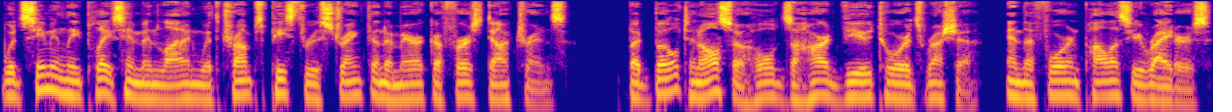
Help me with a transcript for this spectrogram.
would seemingly place him in line with Trump's peace through strength and America First doctrines. But Bolton also holds a hard view towards Russia, and the foreign policy writers,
